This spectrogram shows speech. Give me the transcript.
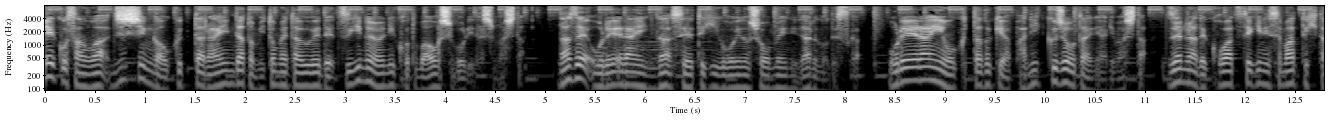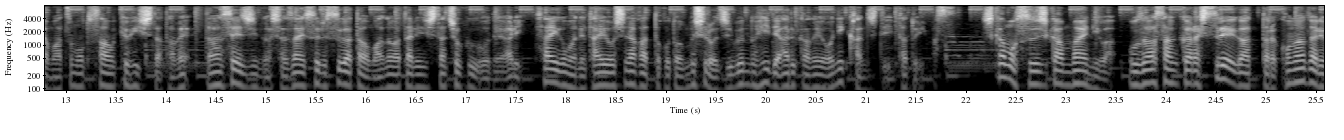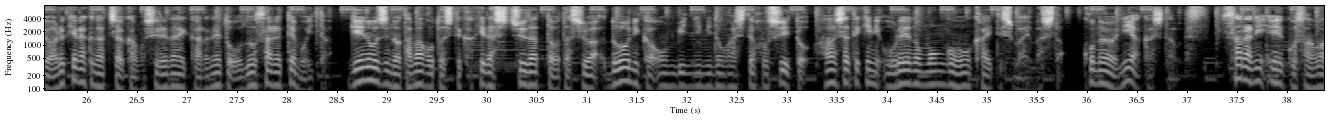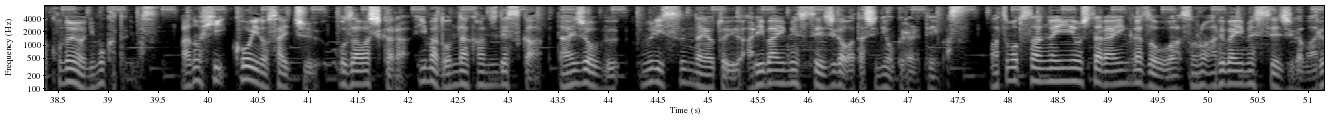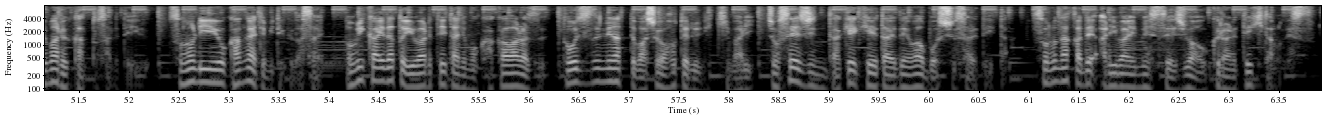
A 子さんは自身が送った LINE だと認めた上で次のように言葉を絞り出しました。なぜお礼 LINE が性的合意の証明になるのですか？お礼 LINE を送った時はパニック状態にありました。全裸で高圧的に迫ってきた松本さんを拒否したため、男性陣が謝罪する姿を目の当たりにした直後であり、最後まで対応しなかったことをむしろ自分の非であるかのように感じていたと言います。しかも数時間前には、小沢さんから失礼があったらこの辺りを歩けなくなっちゃうかもしれないからねと脅されてもいた。芸能人の卵として駆け出し中だった私はどうにか穏便に見逃してほしいと反射的にお礼の文言を書いてしまいました。このように明かしたのです。さらに A 子さんはこのようにも語ります。あの日、行為の最中、小沢氏から今どんな感じですか？大丈夫？無理すんなよというアリバイメッセージが私に送られています。松本さんが引用した LINE 画像はそのアリバイメッセージが丸々カットされている。その理由を考えてみてください。飲み会だと言われていたにもかかわらず、当日になって場所がホテルに決まり、女性陣だけ携帯電話を没収されていた。その中でアリバイメッセージは送られてきたのです。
